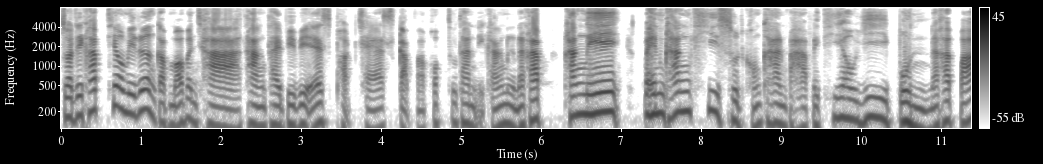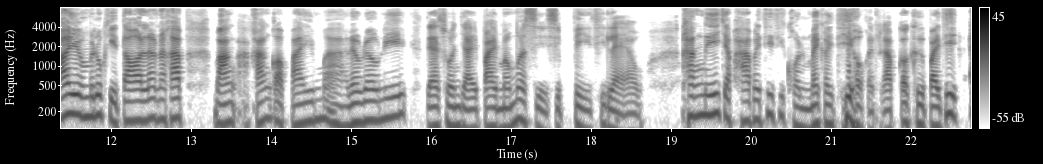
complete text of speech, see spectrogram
สวัสดีครับ เที่ยวมีเรื่องกับหมอบัญชาทางไทย PBS Podcast กลับมาพบทุกท่านอีกครั้งหนึ่งนะครับ ครั้งนี้เป็นครั้งที่สุดของการพาไปเที่ยวญี่ปุ่นนะครับ ไปไม่รู้กี่ตอนแล้วนะครับ บางครั้งก็ไปมาเร็วๆนี้ แต่ส่วนใหญ่ไปมาเมื่อ 40 ปีที่แล้ว ครั้งนี้จะพาไปที่ที่คนไม่ค่อยเที่ยวกันครับ ก็คือไปที่แอ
